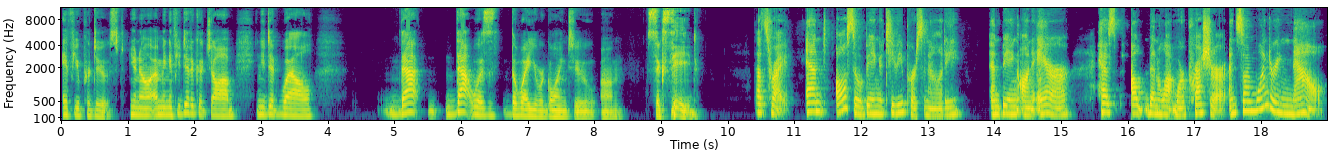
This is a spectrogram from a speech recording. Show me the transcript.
if you produced. You know, I mean, if you did a good job and you did well, that that was the way you were going to um, succeed. That's right. And also being a TV personality and being on air has uh, been a lot more pressure. And so I'm wondering now,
